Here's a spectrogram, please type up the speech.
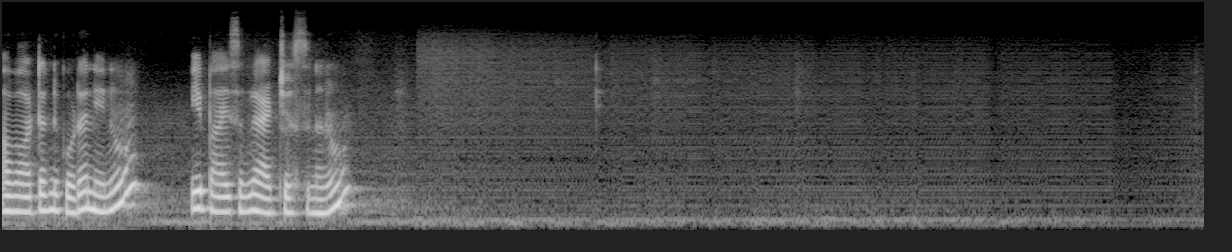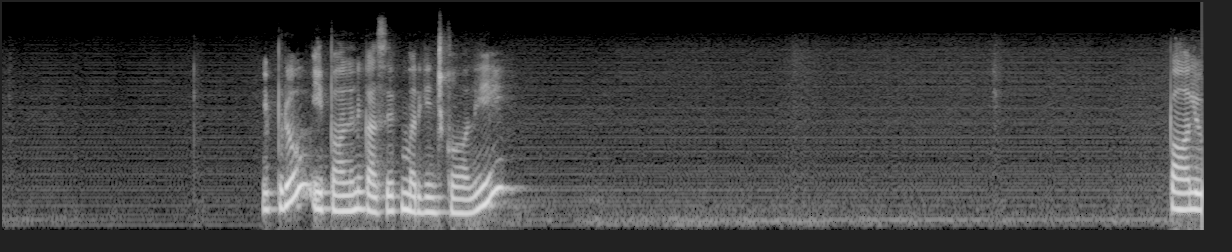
ఆ వాటర్ని కూడా నేను ఈ పాయసంలో యాడ్ చేస్తున్నాను. ఇప్పుడు ఈ పాలని కాసేపు మరిగించుకోవాలి. పాలు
